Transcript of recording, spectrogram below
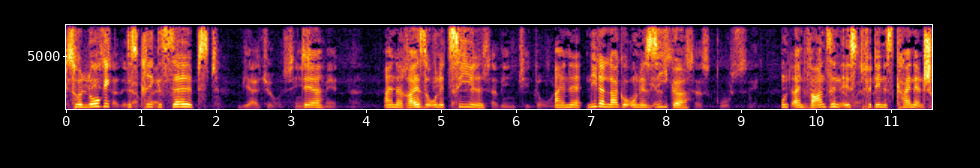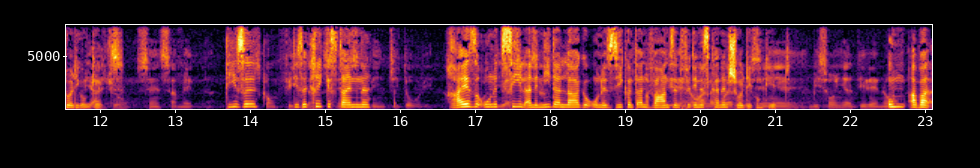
zur Logik des Krieges selbst, der eine Reise ohne Ziel, eine Niederlage ohne Sieger. und ein Wahnsinn ist, für den es keine Entschuldigung gibt. Diese, dieser Krieg ist eine Reise ohne Ziel, eine Niederlage ohne Sieg und ein Wahnsinn, für den es keine Entschuldigung gibt. Um aber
